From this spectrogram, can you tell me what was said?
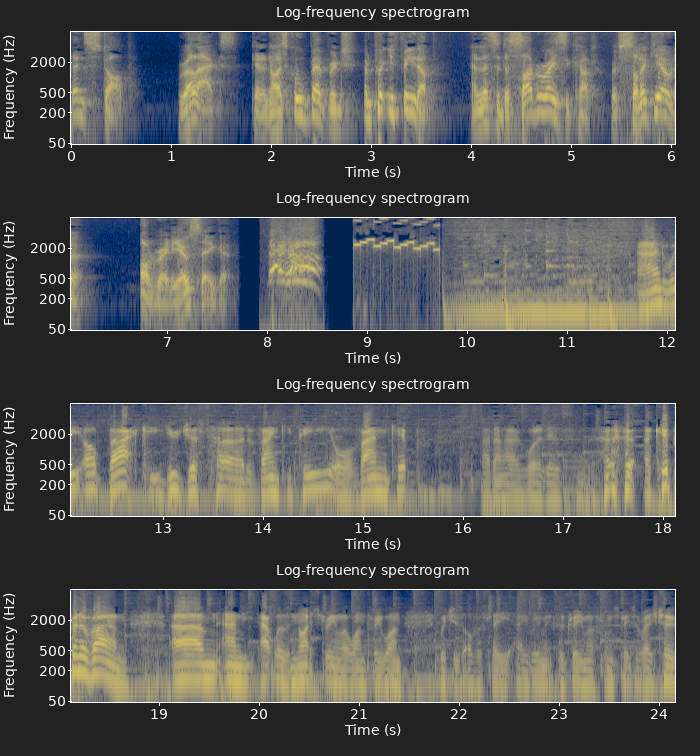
Then stop, relax, get a nice cool beverage, and put your feet up, and listen to Cyber Razor Cut with Sonic Yoda on Radio Sega. And we are back. You just heard Vanky P or Van Kip. I don't know what it is. a kip in a van. Um, and that was Night's Dreamer 131, which is obviously a remix of Dreamer from Streets of Rage 2.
